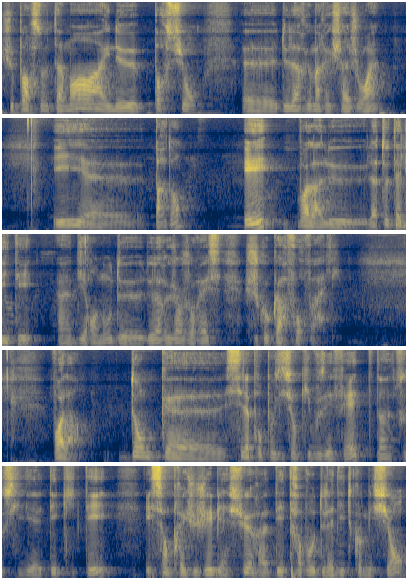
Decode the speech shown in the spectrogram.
je pense notamment à une portion euh, de la rue Maréchal Juin. Et, euh, pardon? Et voilà, la totalité, hein, dirons-nous, de, la rue Georges Jaurès jusqu'au carrefour Val. Voilà. Donc, euh, c'est la proposition qui vous est faite dans un souci d'équité et sans préjuger, bien sûr, des travaux de la dite commission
